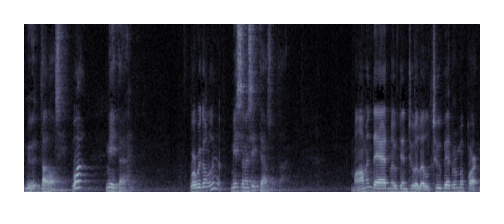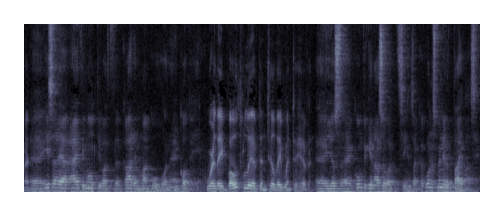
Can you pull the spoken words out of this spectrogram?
Myy talosi. What? Mitä? Where are we going to live? Missä me sitten asutaan? Mom and Dad moved into a little two bedroom apartment Isä ja äiti muuttivat kahden makuuhuoneen kotiin, where they both lived until they went to heaven. ö, jossa he kumpikin asuvat siihen saakka, kunnes menivät taivaaseen.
